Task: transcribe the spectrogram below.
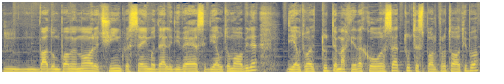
vado un po' a memoria 5-6 modelli diversi di automobile, di auto, tutte macchine da corsa, tutte sport prototipo,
